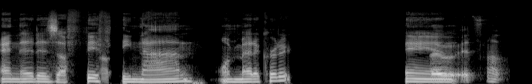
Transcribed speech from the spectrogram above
and it is a 59 on Metacritic. And so it's not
